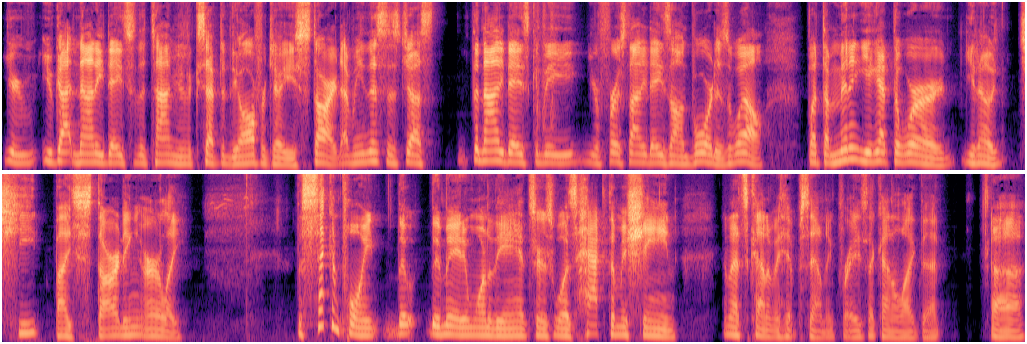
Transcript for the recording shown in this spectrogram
you you got ninety days for the time you've accepted the offer till you start. I mean, this is just the ninety days could be your first ninety days on board as well. But the minute you get the word, you know, cheat by starting early. The second point that they made in one of the answers was hack the machine. And that's kind of a hip sounding phrase. I kind of like that. Uh,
